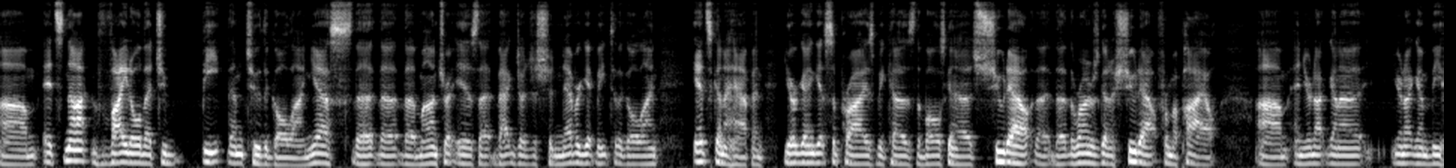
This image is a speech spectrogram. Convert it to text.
Um, it's not vital that you beat them to the goal line. Yes, the, the, the mantra is that back judges should never get beat to the goal line. It's going to happen. You're going to get surprised because the ball's going to shoot out, the, the, the runner's going to shoot out from a pile, um, and you're not going to you're not going to be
